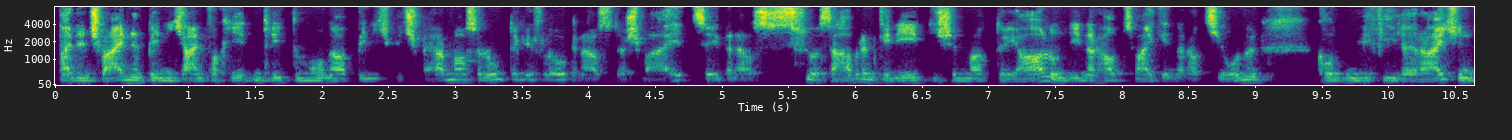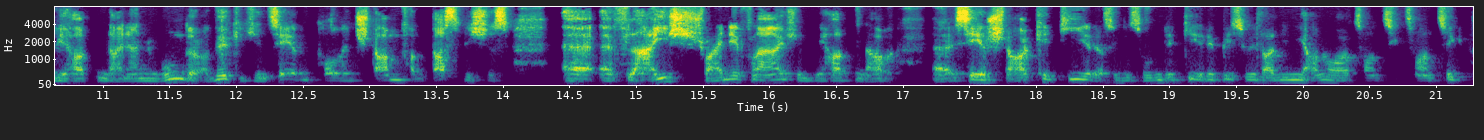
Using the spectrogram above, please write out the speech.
Bei den Schweinen bin ich einfach jeden dritten Monat bin ich mit Spermas runtergeflogen aus der Schweiz, eben aus sauberem genetischen genetischen Material und innerhalb zwei Generationen konnten wir viel erreichen. Wir hatten einen Wunder, wirklich einen sehr tollen Stamm, fantastisches äh, äh, Fleisch, Schweinefleisch und wir hatten auch äh, sehr starke Tiere, also gesunde Tiere, bis wir dann im Januar 2020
